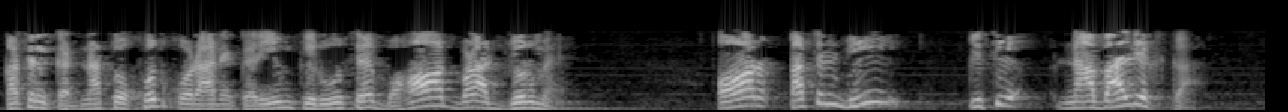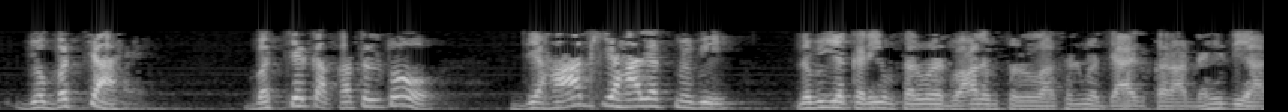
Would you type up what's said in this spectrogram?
قتل کرنا تو خود قرآن کریم کی روح سے بہت بڑا جرم ہے۔ اور قتل بھی کسی نابالغ کا جو بچہ ہے، بچے کا قتل تو جہاد کی حالت میں بھی نبی کریم سرور عالم صلی اللہ علیہ وسلم نے جائز قرار نہیں دیا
